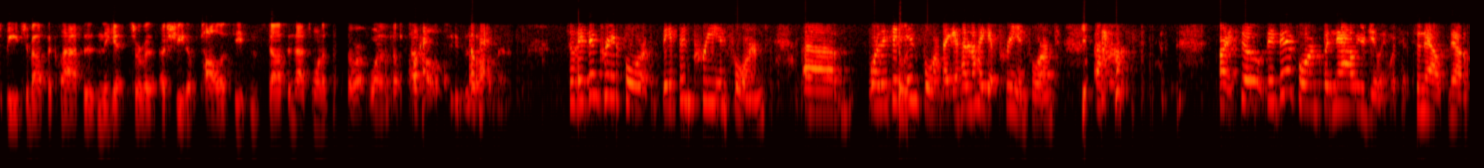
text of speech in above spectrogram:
speech about the classes, and they get sort of a, a sheet of policies and stuff, and that's one of the one of the okay. policies. Okay. So they've been pre-informed. They've been pre-informed, um, or they've been informed. I guess I don't know how you get pre-informed. Yeah. all right. So they've been informed, but now you're dealing with it. So now, now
